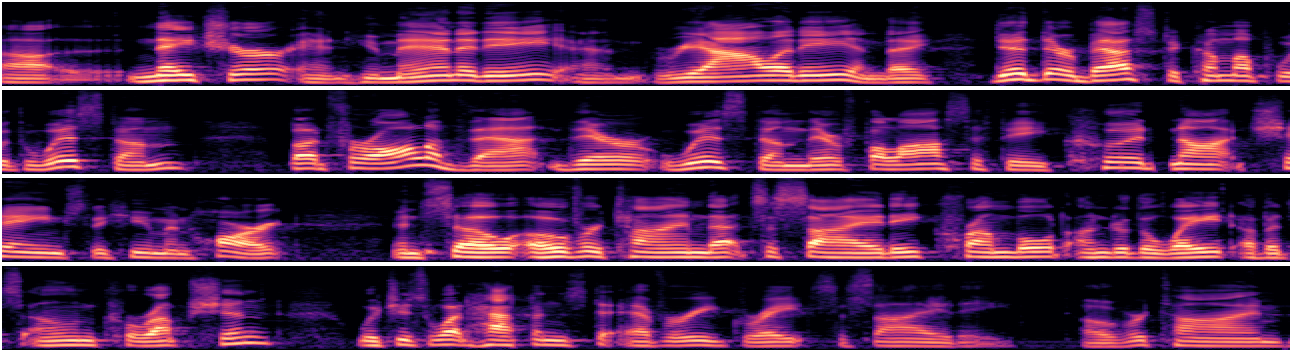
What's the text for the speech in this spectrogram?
uh, nature and humanity and reality, and they did their best to come up with wisdom. But for all of that, their wisdom, their philosophy could not change the human heart. And so, over time, that society crumbled under the weight of its own corruption, which is what happens to every great society. Over time,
